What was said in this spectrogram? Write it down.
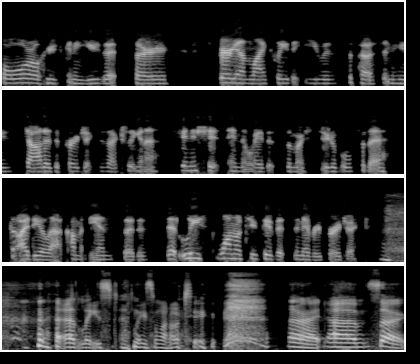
for or who's going to use it. So very unlikely that you, as the person who started the project, is actually going to finish it in the way that's the most suitable for their the ideal outcome at the end. So there's at least one or two pivots in every project. at least, at least one or two. All right. Um, so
